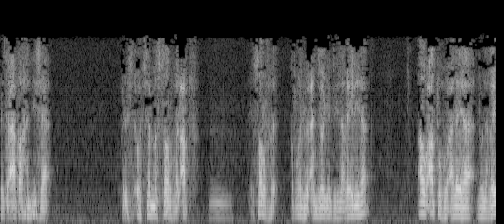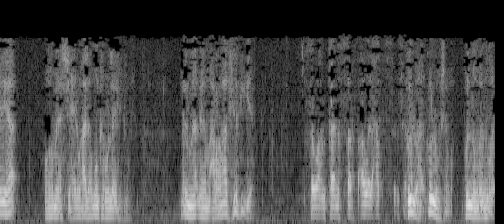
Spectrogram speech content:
يتعاطاها النساء وتسمى الصرف والعطف. صرف الرجل عن زوجته إلى غيرها أو عطفه عليها دون غيرها وهو من السحر وهذا منكر لا يجوز؟ بل من المحرمات الشركية سواء كان الصرف أو العطف كلها كله سواء. كله ممنوع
